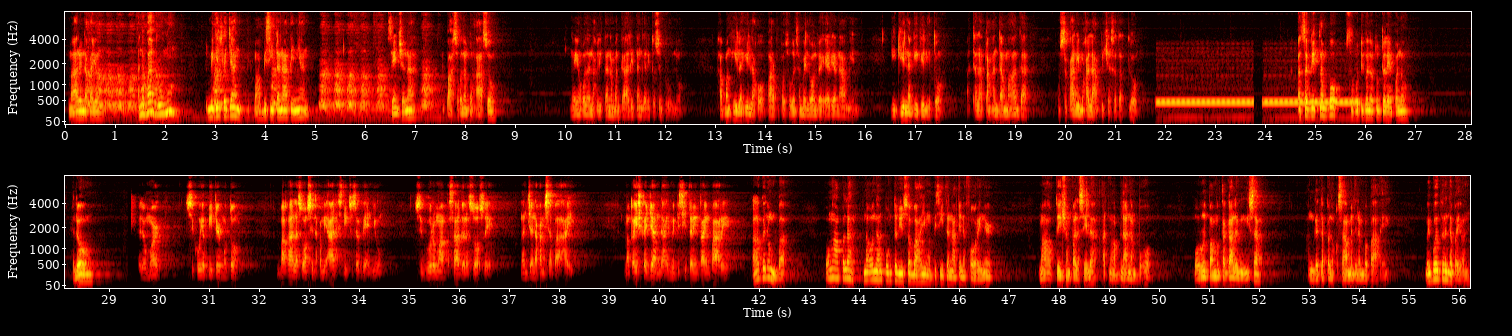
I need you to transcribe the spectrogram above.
maaari na kayo. Ano ba, Bruno? Tumigil ka dyan. Mga bisita natin yan. Sensya na. Ipasok ko lang tong aso. Ngayon ko lang nakita na magalit ng ganito si Bruno. Habang hila-hila ko para papasukin sa may laundry area namin, gigil na gigil ito at halatang handang mangagat kung sakali makalapit siya sa tatlo. At saglit lang po, sagutin ko na itong telepono. Hello? Hello Mark, si Kuya Peter mo to. Baka alas 11 na kami alis dito sa venue. Siguro mga pasado alas 12, nandyan na kami sa bahay. Magkayos ka dyan dahil may bisita rin tayong pare. Ah, ganun ba? Oo nga pala, nauna na pumunta dito sa bahay yung bisita natin na foreigner. Mga Caucasian pala sila at mga blanang buhok. Marunong pa magtagalog yung isa. Ang ganda pa ng kasama nilang babae. May boyfriend na ba yon?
